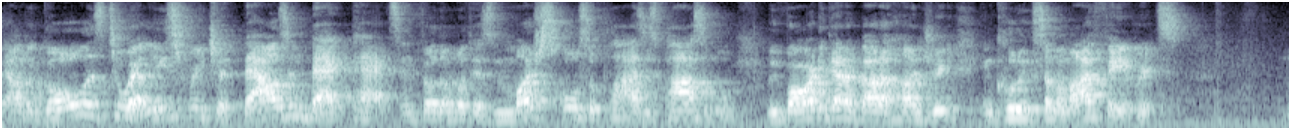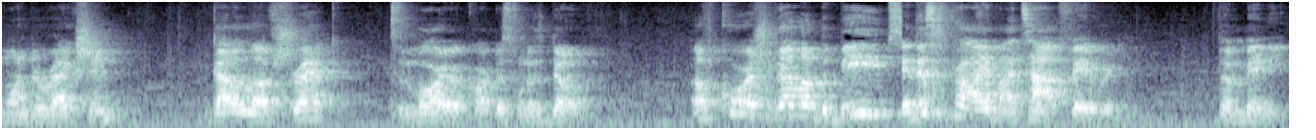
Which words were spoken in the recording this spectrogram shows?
Now the goal is to at least reach a thousand backpacks and fill them with as much school supplies as possible. We've already got about a hundred, including some of my favorites. One Direction, gotta love Shrek, the Mario Kart. This one is dope. Of course, you gotta love the Beebs, and this is probably my top favorite, the Mini.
